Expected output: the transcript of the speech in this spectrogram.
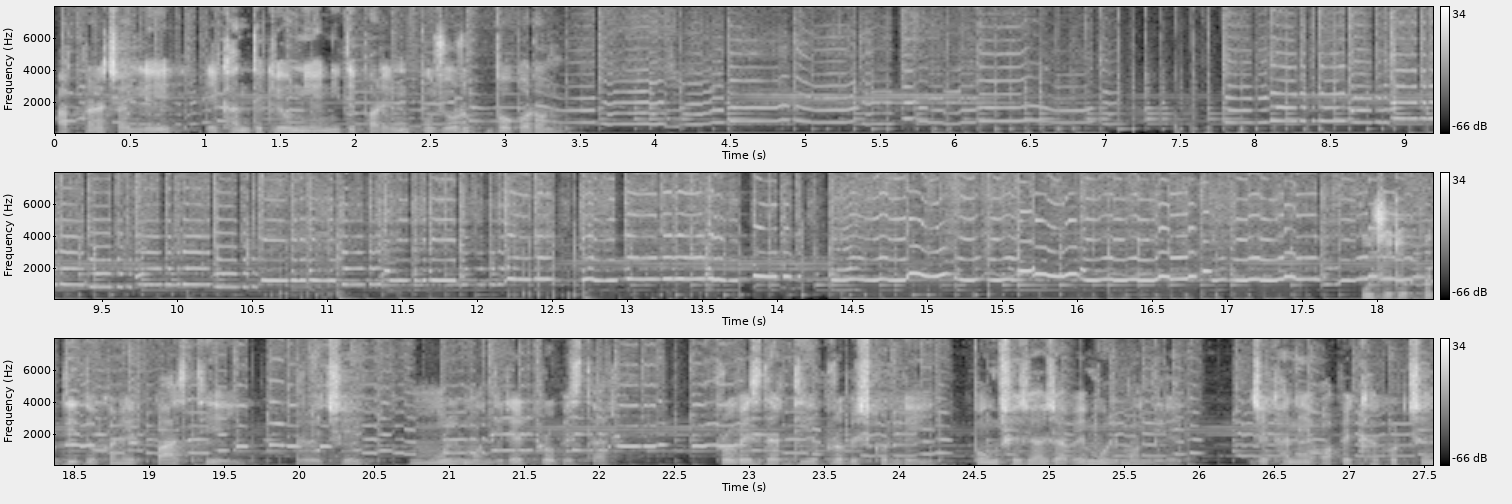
আপনারা চাইলে এখান থেকেও নিয়ে নিতে পারেন পুজোর উপকরণ। পুজো দ্রব্যাদি দোকানের পাশ দিয়েই রয়েছে মূল মন্দিরের প্রবেশদ্বার। প্রবেশদ্বার দিয়ে প্রবেশ করলেই পৌঁছে যাওয়া যাবে মূল মন্দিরে, যেখানে অপেক্ষা করছেন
